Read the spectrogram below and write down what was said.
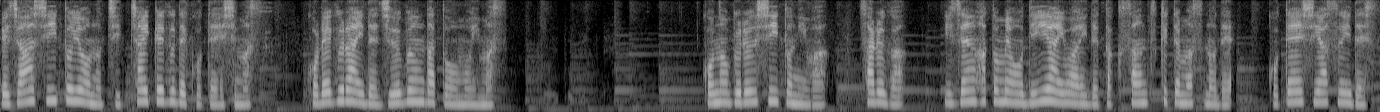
レジャーシート用のちっちゃいケグで固定します。これぐらいで十分だと思います。このブルーシートには、猿が以前ハトメを DIY でたくさんつけてますので、固定しやすいです。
